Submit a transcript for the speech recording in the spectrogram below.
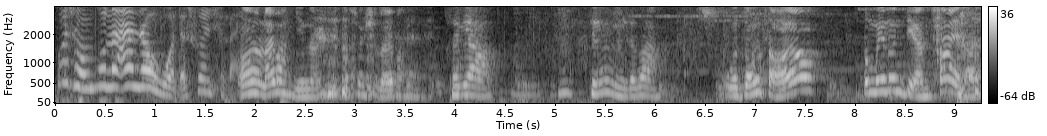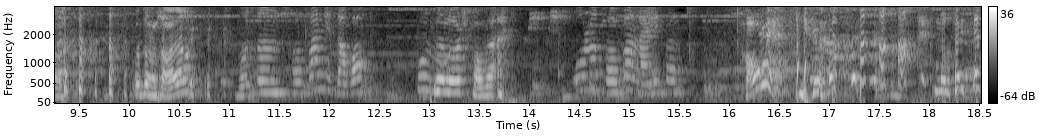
为什么不能按照我的顺序来？啊，来吧，你来，你的顺序来吧。大哥，你整你的吧。我整啥呀？都没人点菜呢，我整啥呀？我是炒饭你咋个？菠萝炒饭。菠萝炒饭来一份。好嘞。妈呀！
